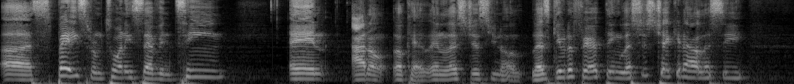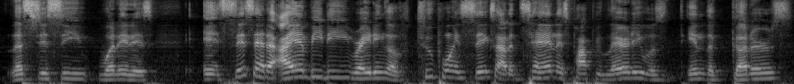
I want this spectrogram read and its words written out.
Uh space from 2017 and i don't okay and let's just you know let's give it a fair thing. Let's just check it out. Let's see. Let's just see what it is it sits at an IMBD rating of 2.6 out of 10 its popularity was in the gutters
